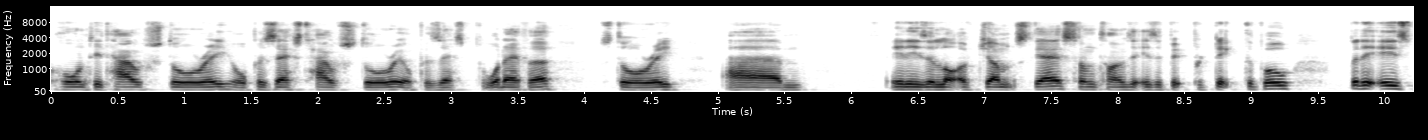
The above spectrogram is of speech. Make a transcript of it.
haunted house story or possessed house story or possessed whatever story. Um, it is a lot of jump scares. Sometimes it is a bit predictable, but it is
